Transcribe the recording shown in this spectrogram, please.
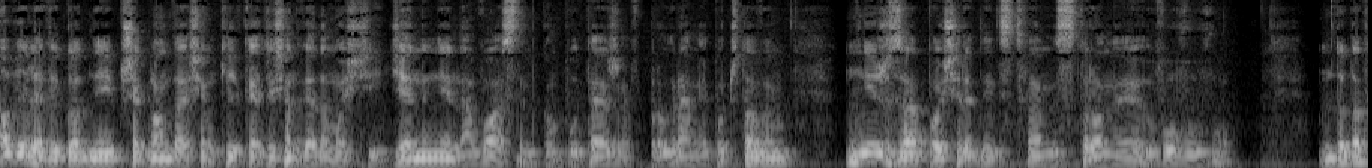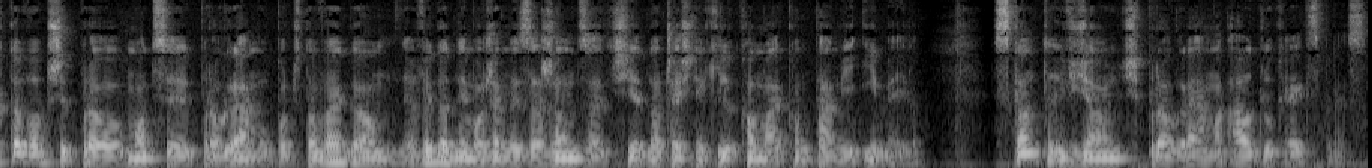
O wiele wygodniej przegląda się kilkadziesiąt wiadomości dziennie na własnym komputerze w programie pocztowym niż za pośrednictwem strony www. Dodatkowo przy pomocy programu pocztowego wygodnie możemy zarządzać jednocześnie kilkoma kontami e-mail. Skąd wziąć program Outlook Express?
